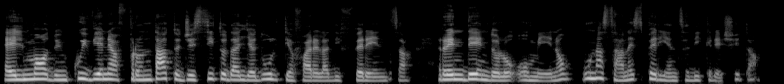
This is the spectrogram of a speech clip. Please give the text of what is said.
È il modo in cui viene affrontato e gestito dagli adulti a fare la differenza, rendendolo o meno una sana esperienza di crescita.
